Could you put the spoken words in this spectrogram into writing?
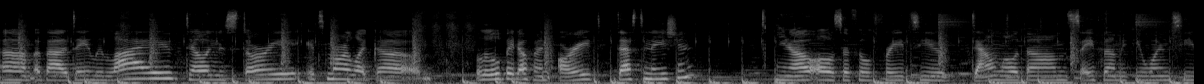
um, about daily life, telling a story. It's more like a, a little bit of an art destination. You know, also feel free to download them, save them if you want to,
